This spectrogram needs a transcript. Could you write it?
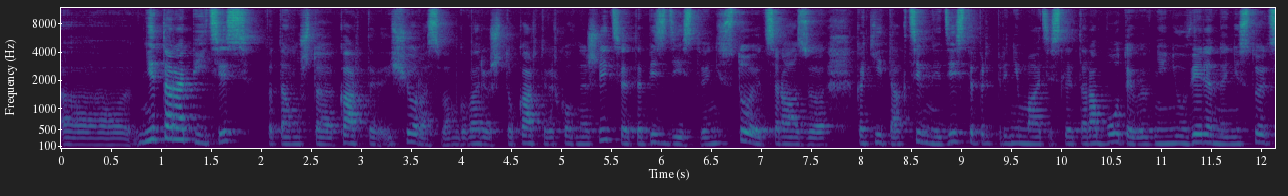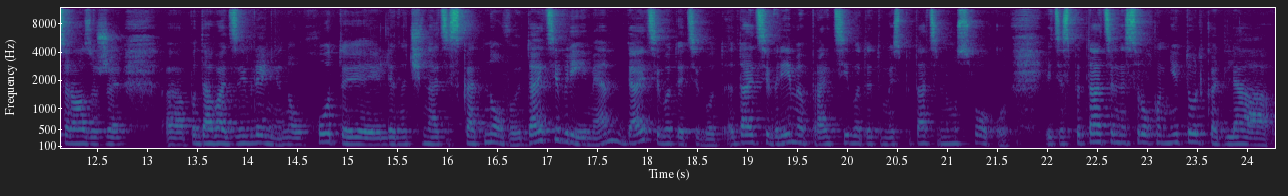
Э, не торопитесь, потому что карта, еще раз вам говорю, что карта Верховная Жрица – это бездействие. Не стоит сразу какие-то активные действия предпринимать. Если это работа, и вы в ней не уверены, не стоит сразу же э, подавать заявление на уход или начинать искать новую. Дайте время, дайте вот эти вот, дайте время пройти вот этому испытательному сроку. Ведь испытательный срок, он не только для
